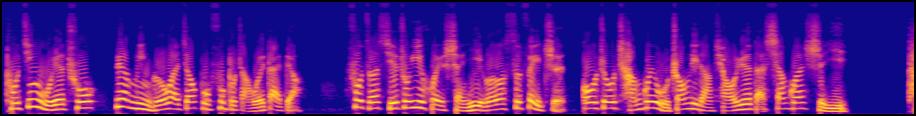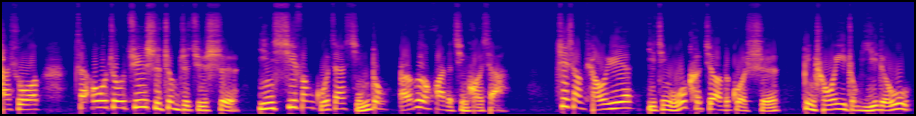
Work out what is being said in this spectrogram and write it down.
普京五月初任命俄外交部副部长为代表，负责协助议会审议俄罗斯废止欧洲常规武装力量条约的相关事宜。他说，在欧洲军事政治局势因西方国家行动而恶化的情况下，这项条约已经无可救药的过时，并成为一种遗留物。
